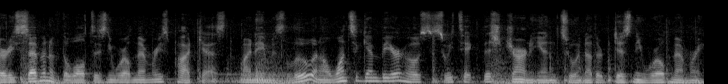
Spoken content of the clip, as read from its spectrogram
37 of the Walt Disney World Memories podcast. My name is Lou and I'll once again be your host as we take this journey into another Disney World memory.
